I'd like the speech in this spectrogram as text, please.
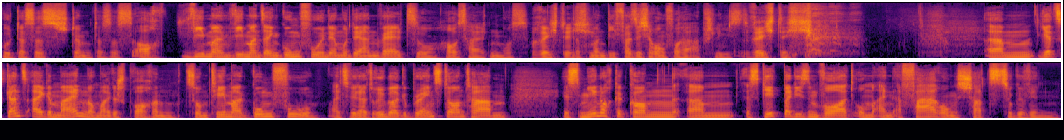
Gut, das ist stimmt. Das ist auch, wie man, wie man sein Kung Fu in der modernen Welt so haushalten muss. Richtig. Dass man die Versicherung vorher abschließt. Richtig. Ähm, jetzt ganz allgemein nochmal gesprochen zum Thema Kung Fu. Als wir darüber gebrainstormt haben, ist mir noch gekommen, ähm, es geht bei diesem Wort um einen Erfahrungsschatz zu gewinnen.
